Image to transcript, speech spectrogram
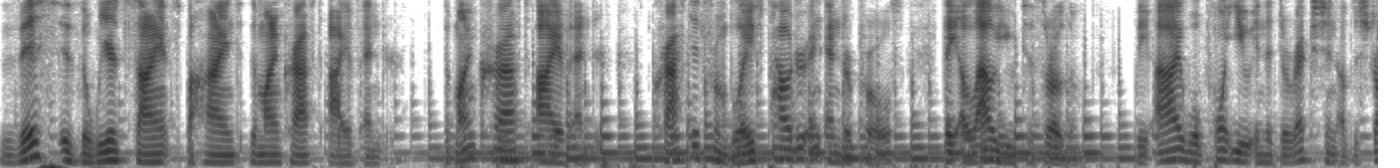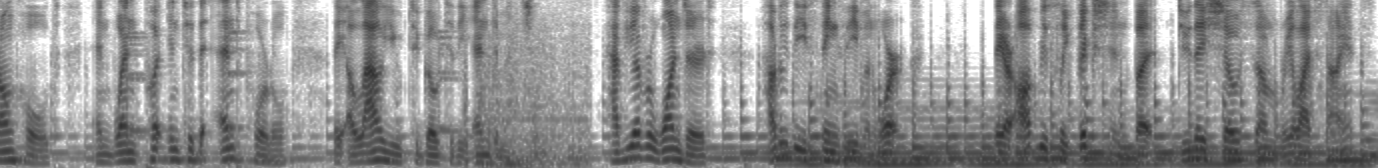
This is the weird science behind the Minecraft Eye of Ender. The Minecraft Eye of Ender, crafted from blaze powder and ender pearls, they allow you to throw them. The eye will point you in the direction of the stronghold, and when put into the end portal, they allow you to go to the end dimension. Have you ever wondered, how do these things even work? They are obviously fiction, but do they show some real life science?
